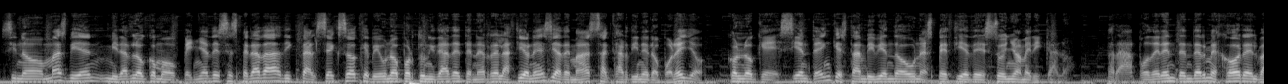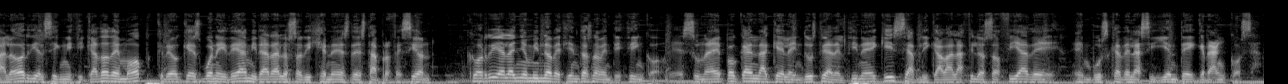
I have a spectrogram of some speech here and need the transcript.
sino más bien miradlo como peña desesperada adicta al sexo que ve una oportunidad de tener relaciones y además sacar dinero por ello, con lo que sienten que están viviendo una especie de sueño americano. Para poder entender mejor el valor y el significado de mob, creo que es buena idea mirar a los orígenes de esta profesión. Corría el año 1995. Es una época en la que la industria del cine X se aplicaba la filosofía de en busca de la siguiente gran cosa.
